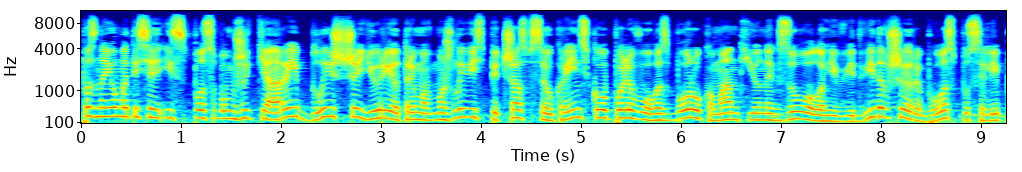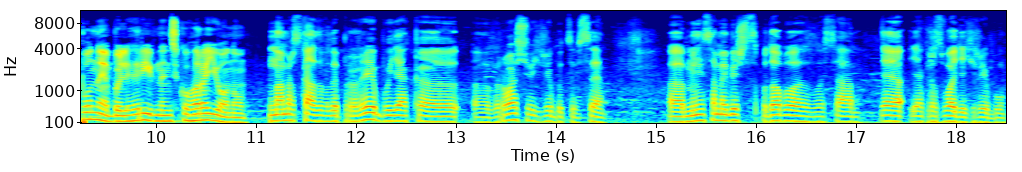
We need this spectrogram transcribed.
Познайомитися із способом життя риб ближче Юрій отримав можливість під час всеукраїнського польового збору команд юних зоологів, відвідавши рибгосп у селі Понебель Рівненського району. Нам розказували про рибу, як е, вирощують рибу, це все. Е, Мені саме більше сподобалося, е, як розводять рибу,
